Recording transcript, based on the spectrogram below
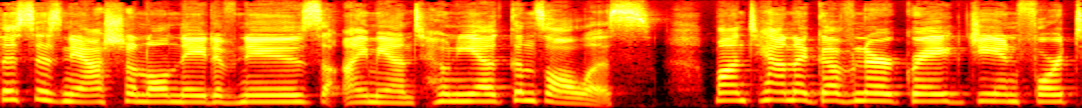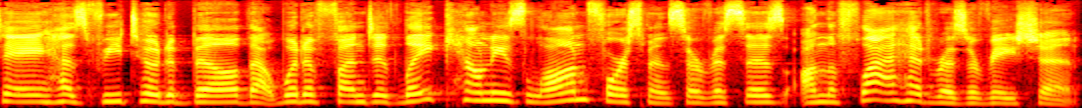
This is National Native News. I'm Antonia Gonzalez. Montana Governor Greg Gianforte has vetoed a bill that would have funded Lake County's law enforcement services on the Flathead Reservation.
